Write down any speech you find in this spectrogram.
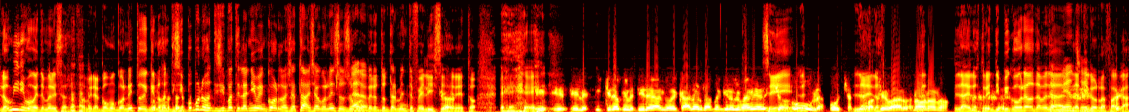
lo mínimo que te mereces, Rafa. Mira, como con esto de que nos anticipó, vos nos anticipaste la nieve en Córdoba, ya está, ya con eso somos, Claro. pero totalmente felices Claro. en esto. Y, Eh, y- y le- y creo que le tiré algo de calor también, creo que me había dicho. Sí, uh, la, pucha, la qué, los- bárbaro. No, la- no, no. La de los treinta y pico grados también, la- También, la, sí. tiró Rafa acá.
